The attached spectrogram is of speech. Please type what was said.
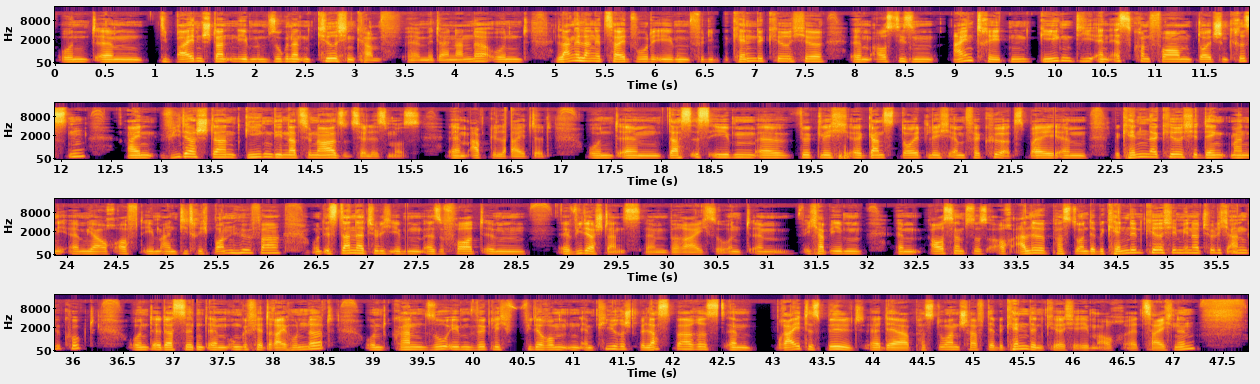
Und ähm, die beiden standen eben im sogenannten Kirchenkampf äh, miteinander. Und lange, lange Zeit wurde eben für die bekennende Kirche ähm, aus diesem Eintreten gegen die NS-konformen deutschen Christen ein Widerstand gegen den Nationalsozialismus ähm, abgeleitet. Und ähm, das ist eben äh, wirklich äh, ganz deutlich ähm, verkürzt. Bei ähm, bekennender Kirche denkt man ähm, ja auch oft eben an Dietrich Bonhoeffer und ist dann natürlich eben äh, sofort im äh, Widerstandsbereich so. Und ähm, ich habe eben ähm, ausnahmslos auch alle Pastoren der bekennenden Kirche mir natürlich angeguckt und äh, das sind ähm, ungefähr 300 und kann so eben wirklich wiederum ein empirisch belastbares ähm, breites Bild äh, der Pastorenschaft der bekennenden Kirche eben auch äh, zeichnen.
